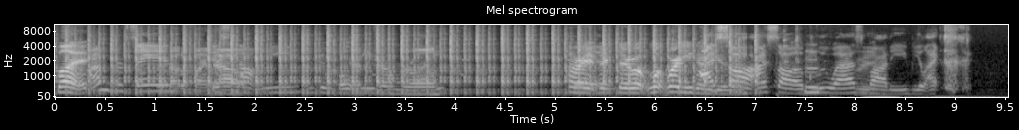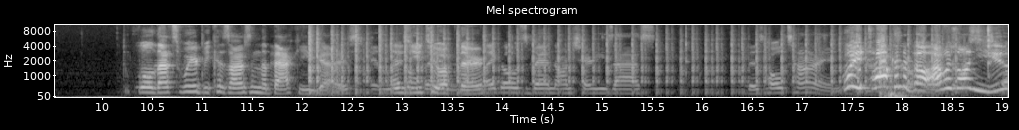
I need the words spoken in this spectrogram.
But, I'm just saying, it's out. not me. You can vote me. if drum you roll. want. alright, Victor, what, what were you gonna I do? saw, then? I saw a Hmm. blue ass Wait. body be like. Well, that's weird because I was in the back of you guys. and There's you two up there. Lego's been on Cherry's ass this whole time. What are you talking about? I was on you.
